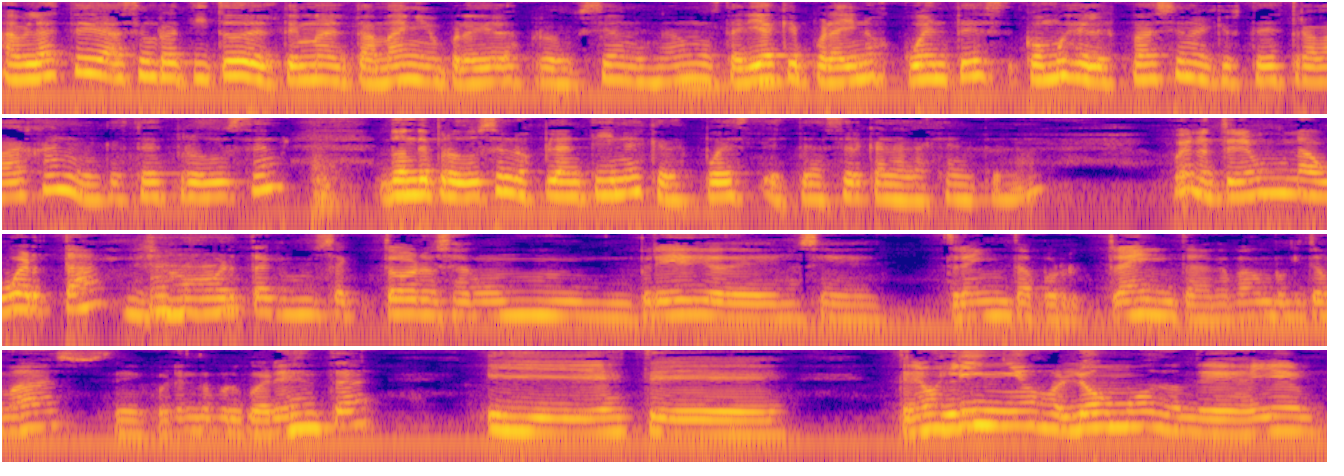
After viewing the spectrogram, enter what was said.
Hablaste hace un ratito del tema del tamaño por ahí de las producciones, ¿no? Me gustaría que por ahí nos cuentes cómo es el espacio en el que ustedes trabajan, en el que ustedes producen, dónde producen los plantines que después este, acercan a la gente, ¿no? Bueno, tenemos una huerta, le llamamos huerta, que es un sector, o sea, un predio de, no sé, 30 por 30, capaz un poquito más, de 40 por 40. Y este tenemos liños o lomos donde hay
